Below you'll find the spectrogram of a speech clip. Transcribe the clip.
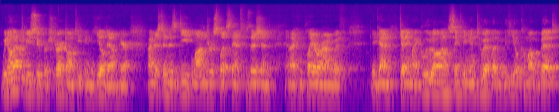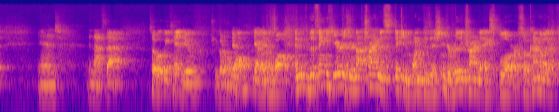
We don't have to be super strict on keeping the heel down here. I'm just in this deep lunge or split stance position and I can play around with, again, getting my glute on, sinking into it, letting the heel come up a bit, and, and that's that. So what we can do should we go to the yeah. wall? Yeah, go to the wall. And the thing here is you're not trying to stick in one position, you're really trying to explore. So kind of like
